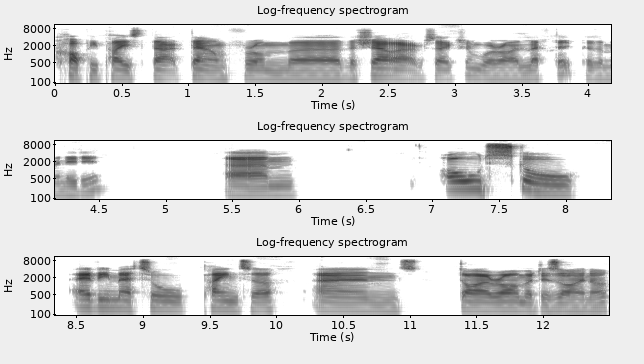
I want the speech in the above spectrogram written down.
copy paste that down from uh, the shout out section where I left it because I'm an idiot. Um, old school heavy metal painter and diorama designer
